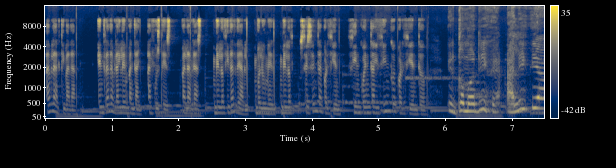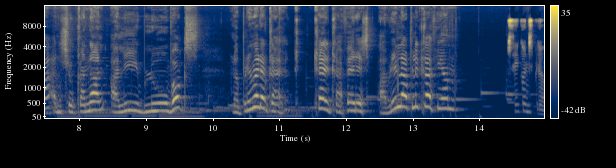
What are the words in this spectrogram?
Habla activada. Entrada braille en pantalla. Ajustes. Palabras. Velocidad de habla. Volumen. 60%. 55%. Y como dice Alicia en su canal Ali Blue Box, lo primero que, que hay que hacer es abrir la aplicación. Seconds Pro.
